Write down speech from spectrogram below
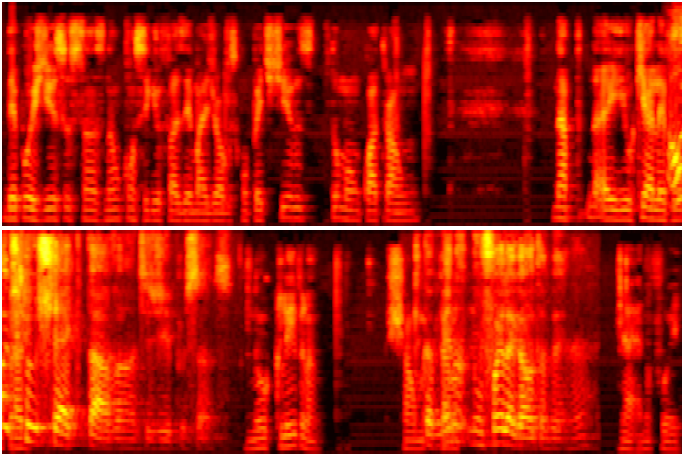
Depois disso, o Suns não conseguiu fazer mais jogos competitivos, tomou um 4 a 1 na, na- e o que a levou Aonde pra, que o Shaq tava antes de ir pro Suns? no Cleveland. Shawn- Também tava- não, foi legal também, né? É, não foi.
